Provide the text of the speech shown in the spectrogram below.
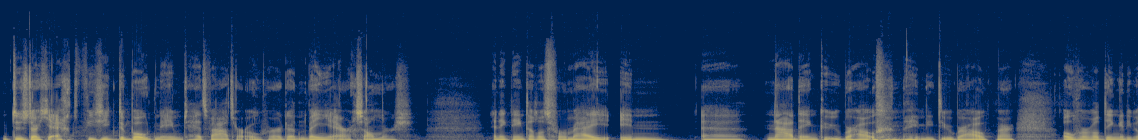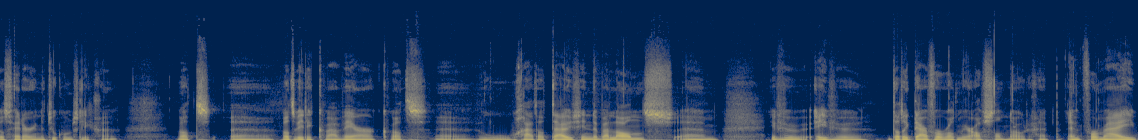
dus dat je echt fysiek de boot neemt, het water over, dan ben je ergens anders. En ik denk dat het voor mij in nadenken überhaupt, nee niet überhaupt, maar over wat dingen die wat verder in de toekomst liggen. Wat, eh, wat wil ik qua werk? Wat, eh, hoe gaat dat thuis in de balans? Ehm, even, even dat ik daarvoor wat meer afstand nodig heb. En voor mij,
